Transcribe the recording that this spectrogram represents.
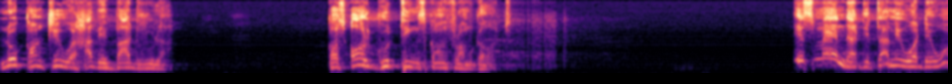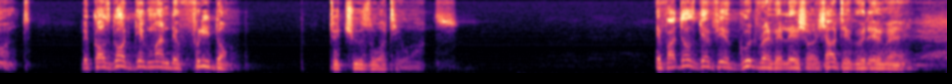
no country will have a bad ruler. Because all good things come from God. It's men that determine what they want. Because God gave man the freedom to choose what he wants. If I just gave you a good revelation, shout a good amen.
